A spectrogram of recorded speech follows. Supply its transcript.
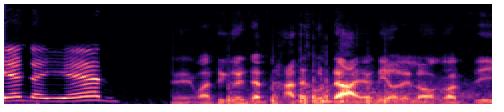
เย็นใจเย็นเนี่ยมาถึงก็จะหาแต่คนด่าอย่างเดียวเลยรอก่อนสิ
